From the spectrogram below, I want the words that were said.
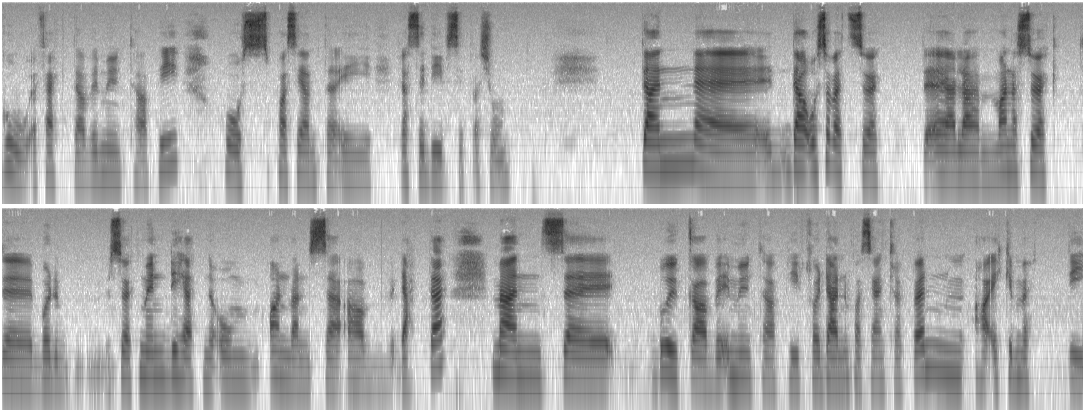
god effekt av immunterapi hos pasienter i residivsituasjon. Denne, det har også vært søkt eller man har søkt både søke myndighetene om anvendelse av dette, mens eh, bruk av immunterapi for denne pasientgruppen har ikke møtt de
